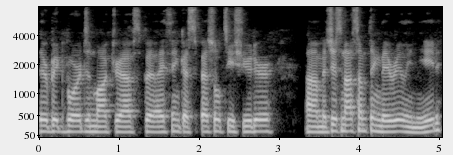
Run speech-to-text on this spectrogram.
their big boards and mock drafts, but I think a specialty shooter, um, it's just not something they really need.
